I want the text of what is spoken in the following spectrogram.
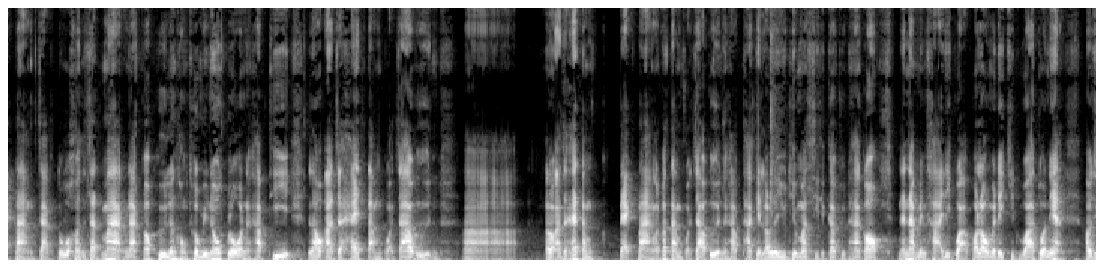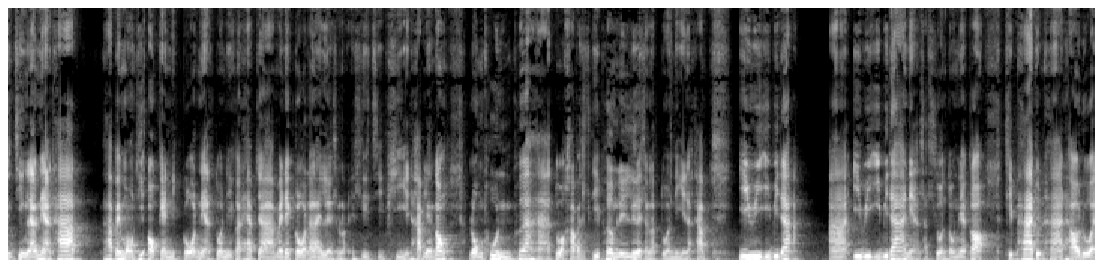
กต่างจากตัว consensus มากนะก็คือเรื่องของ terminal growth นะครับ ที่เราอาจจะให้ต่ำกว่าเจ้าอื่น เราอาจจะให้ต่ำ แตกต่างแล้วก็ต่ำกว่าเจ้าอื่นนะครับ target เราเลยอยู่ที่ประมาณ 49.5 ก็แนะนำเป็นขายดีกว่า เพราะเราไม่ได้คิดว่าตัวเนี้ย เอาจริง ๆ แล้วเนี่ย ถ้าถ้าไปมองที่ organic growth เนี่ย ตัวนี้ก็แทบจะไม่ได้ growth อะไรเลยสำหรับ SCGP นะครับ ยังต้องลงทุนเพื่อหาตัว capacity เพิ่มเรื่อยๆสำหรับตัวนี้นะครับ EV EBITDA EV EBITDA เนี่ยสัดส่วนตรงนี้ก็ 15.5 เท่าด้วย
